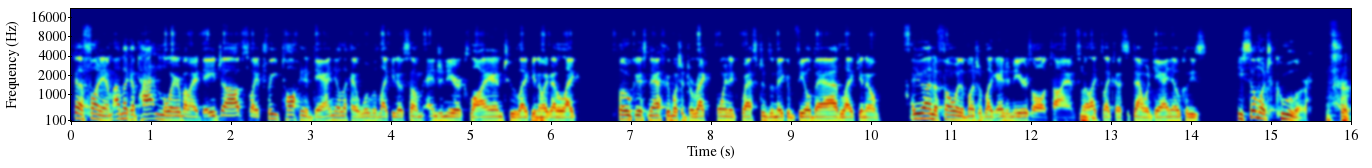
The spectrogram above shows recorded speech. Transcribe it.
It's kind of funny I'm, I'm like a patent lawyer by my day job so i treat talking to daniel like i would with like you know some engineer client who like you know i gotta like focus and ask a bunch of direct pointed questions and make him feel bad like you know i do on the phone with a bunch of like engineers all the time so i like to like kind of sit down with daniel because he's he's so much cooler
